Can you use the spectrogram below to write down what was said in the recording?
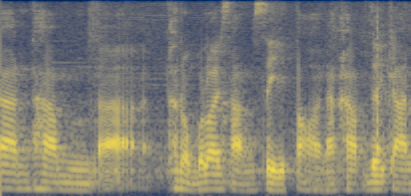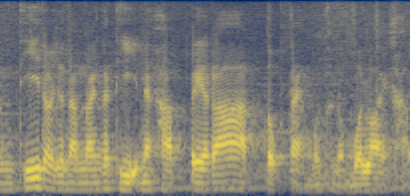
การทำ ขนมบัวลอยสามสีต่อนะครับ โดยการที่เราจะนำน้ำกะทินะครับ ไปราดตกแต่งบนขนมบัวลอยครับ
